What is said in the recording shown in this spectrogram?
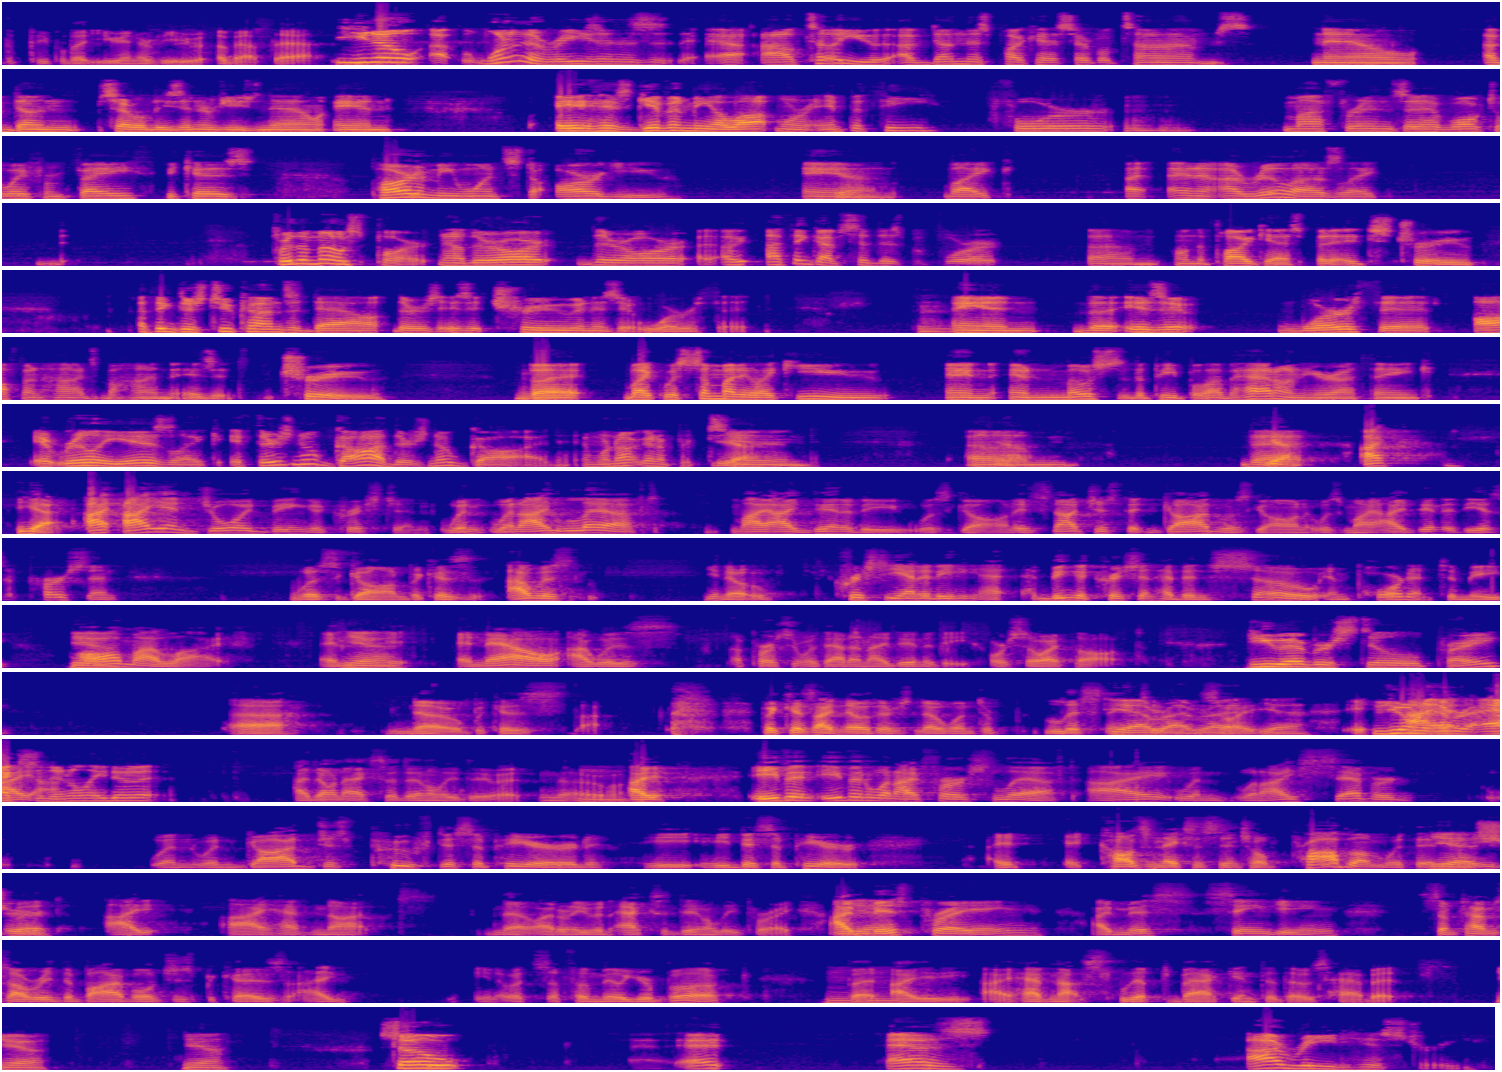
the people that you interview about that. You know, uh, one of the reasons uh, I'll tell you, I've done this podcast several times now. I've done several of these interviews now, and it has given me a lot more empathy for hmm my friends that have walked away from faith because part of me wants to argue and like I, and I realize like for the most part now there are there are I, I think I've said this before um, on the podcast but it's true. I think there's two kinds of doubt. There's is it true and is it worth it? Mhm. and the is it worth it often hides behind the is it true. But like with somebody like you and and most of the people I've had on here I think it really is like if there's no God there's no God and we're not going to pretend um that Yeah, I, yeah, I, I enjoyed being a Christian. When when I left, my identity was gone. It's not just that God was gone; it was my identity as a person was gone because I was, you know, Christianity, being a Christian, had been so important to me Yeah. all my life, and Yeah. and now I was a person without an identity, or so I thought. do you ever still pray Uh, no, because because I know there's no one to listening yeah to right me. So right I, yeah it- you don't I- ever I- accidentally do it I don't accidentally do it. No, Mm. I even even when I first left, I when when I severed when when God just poof disappeared, he he disappeared. It it caused an existential problem within Yeah, me. sure. But I I have not. No, I don't even accidentally pray. I Yeah. miss praying. I miss singing. Sometimes I'll read the Bible just because I, you know, it's a familiar book. But Mhm. I I have not slipped back into those habits. Yeah. Yeah. So, as I read history,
